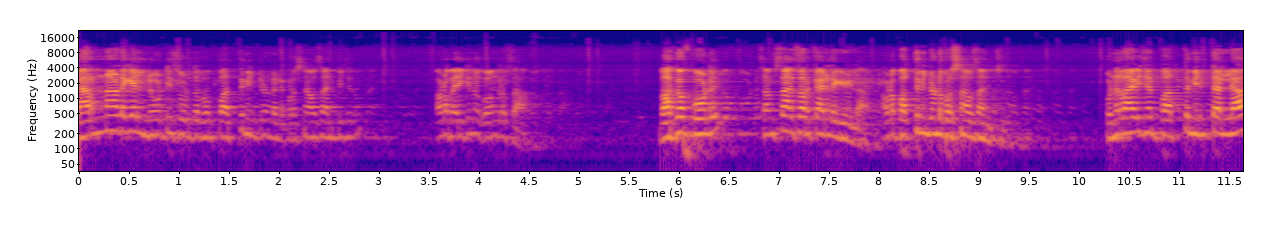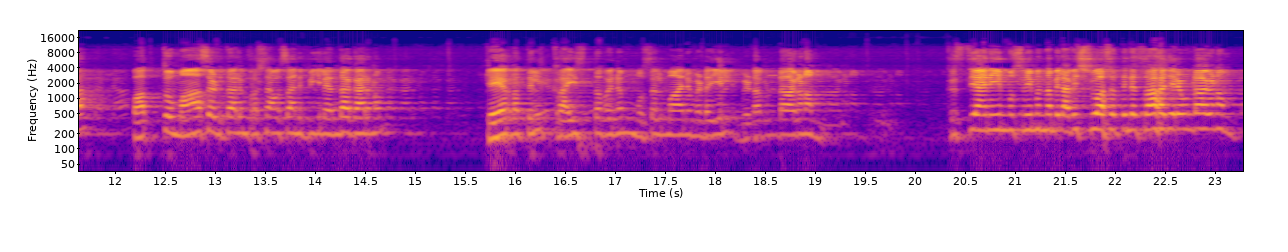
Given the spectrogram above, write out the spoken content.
കർണാടകയിൽ നോട്ടീസ് കൊടുത്തപ്പോ പത്ത് മിനിറ്റ് ഉണ്ടല്ലേ പ്രശ്നം അവസാനിപ്പിച്ചത്? അവിടെ ഭരിക്കുന്ന കോൺഗ്രസ്സാ? വഖഫ് ബോർഡ് സംസ്ഥാന സർക്കാരിന്റെ കീഴിലാണ് അവിടെ പത്ത് മിനിറ്റ് കൊണ്ട് പ്രശ്നം അവസാനിച്ചു. പിണറായി വിജയൻ പത്ത് മിനിറ്റ് അല്ല പത്ത് മാസം എടുത്താലും പ്രശ്നം അവസാനിപ്പിക്കില്ല. എന്താ കാരണം? കേരളത്തിൽ ക്രൈസ്തവനും മുസൽമാനും ഇടയിൽ വിടവുണ്ടാകണം. ക്രിസ്ത്യാനിയും മുസ്ലിമും തമ്മിൽ അവിശ്വാസത്തിന്റെ സാഹചര്യം ഉണ്ടാകണം.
